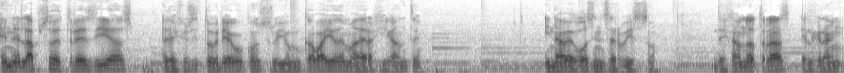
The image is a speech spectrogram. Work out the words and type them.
En el lapso de tres días, el ejército griego construyó un caballo de madera gigante y navegó sin ser visto dejando atrás el gran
